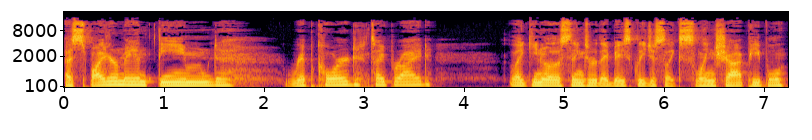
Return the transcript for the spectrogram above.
a Spider-Man themed ripcord type ride. Like you know those things where they basically just like slingshot people.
